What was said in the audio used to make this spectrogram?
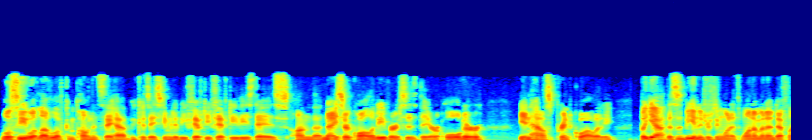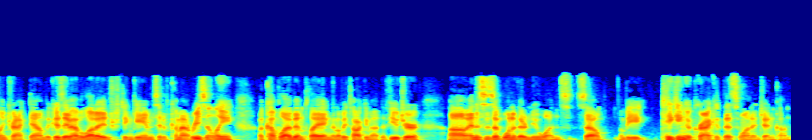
we'll see what level of components they have because they seem to be 50-50 these days on the nicer quality versus their older in-house print quality. But yeah, this would be an interesting one. It's one I'm going to definitely track down because they have a lot of interesting games that have come out recently. A couple I've been playing that I'll be talking about in the future. Uh, and this is one of their new ones. So I'll be taking a crack at this one at Gen Con.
